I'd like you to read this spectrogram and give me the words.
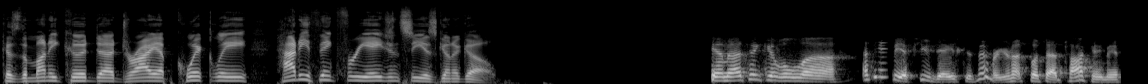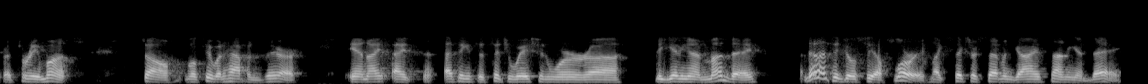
because the money could uh, dry up quickly. How do you think free agency is going to go? Yeah, I mean, I think it will. Uh, I think it'll be a few days because remember, you're not supposed to have talk to anybody for three months. So we'll see what happens there. And I, I, I think it's a situation where uh, beginning on Monday, and then I think you'll see a flurry, like six or seven guys signing a day.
